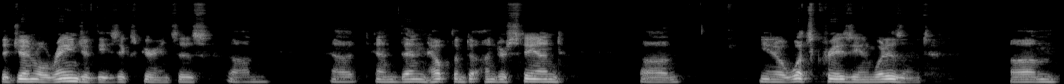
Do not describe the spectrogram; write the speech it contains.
the general range of these experiences um, uh, and then help them to understand uh, you know what's crazy and what isn't um,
